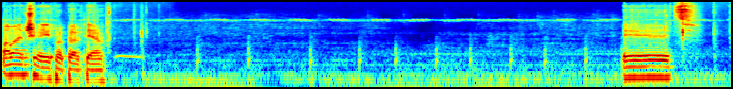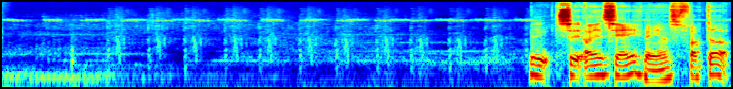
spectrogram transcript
I'm actually gonna use my perk now. It. Didn't see, I didn't see anything. I was fucked up.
